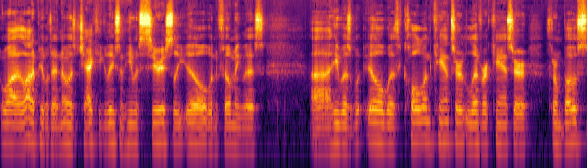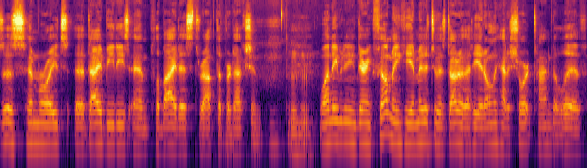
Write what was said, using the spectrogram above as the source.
Well, a lot of people don't know is Jackie Gleason. He was seriously ill when filming this. Uh, he was w- ill with colon cancer, liver cancer, thrombosis, hemorrhoids, uh, diabetes, and phlebitis throughout the production. One evening during filming, he admitted to his daughter that he had only had a short time to live.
